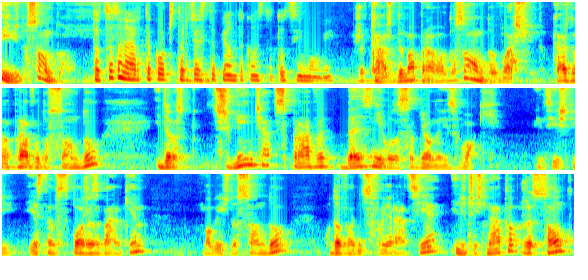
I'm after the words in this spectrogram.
i iść do sądu. To co ten artykuł 45 Konstytucji mówi? że każdy ma prawo do sądu. Właśnie, każdy ma prawo do sądu i do rozstrzygnięcia sprawy bez nieuzasadnionej zwłoki. Więc jeśli jestem w sporze z bankiem, mogę iść do sądu, udowodnić swoje racje i liczyć na to, że sąd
